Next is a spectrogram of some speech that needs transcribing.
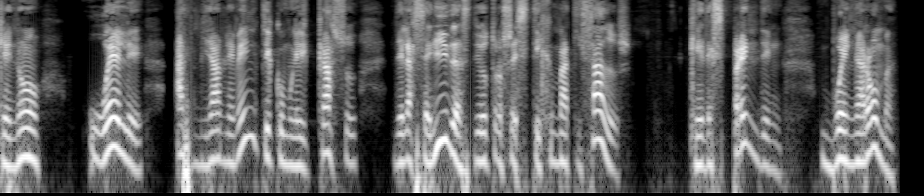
que no huele admirablemente como en el caso de las heridas de otros estigmatizados, que desprenden buen aroma.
